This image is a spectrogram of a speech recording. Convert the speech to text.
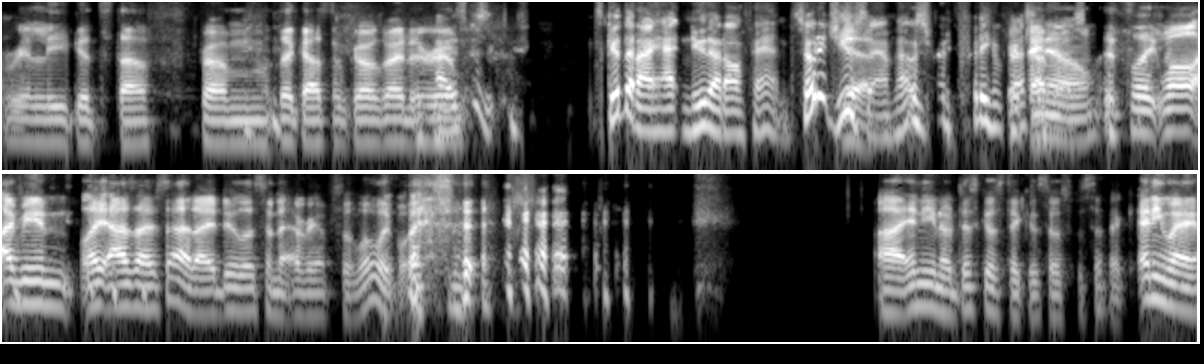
Really good stuff from the Gossip Girls writer room. it's, just- it's good that I had, knew that offhand. So did you, Yeah. Sam. That was pretty, pretty I impressive. know. It's like, well, I mean, like as I've said, I do listen to every episode of Lonely Boys. uh, and you know, Disco Stick is so specific. Anyway,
